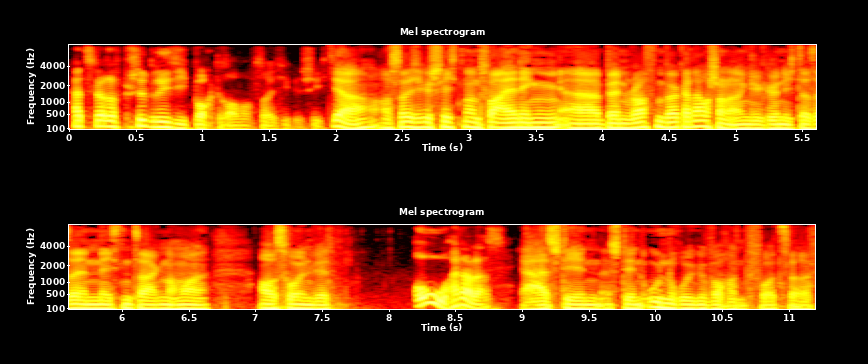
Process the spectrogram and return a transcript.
Hat Zverev bestimmt richtig Bock drauf auf solche Geschichten. Ja, auf solche Geschichten und vor allen Dingen äh, Ben Rothenberg hat auch schon angekündigt, dass er in den nächsten Tagen nochmal ausholen wird. Oh, hat er das? Ja, es stehen, es stehen unruhige Wochen vor Zverev.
